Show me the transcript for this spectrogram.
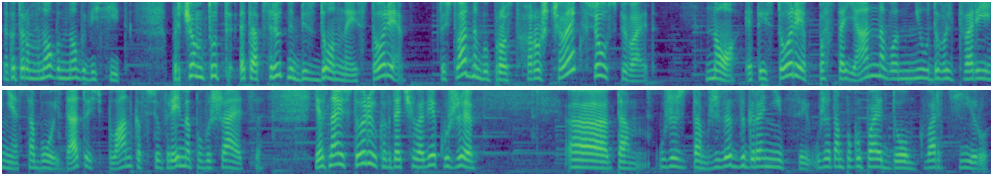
на котором много-много висит. Причем тут это абсолютно бездонная история – то есть, ладно бы просто хороший человек все успевает. Но это история постоянного неудовлетворения собой, да, то есть планка все время повышается. Я знаю историю, когда человек уже э, там, уже там живет за границей, уже там покупает дом, квартиру,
